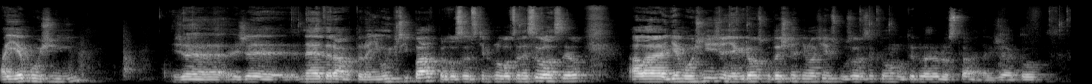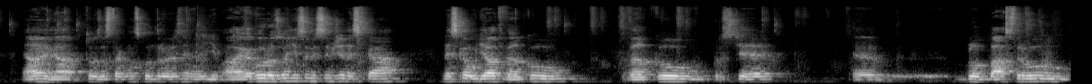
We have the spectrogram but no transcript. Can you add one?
a je možný, že, že ne, teda to není můj případ, proto jsem s tím hluboce nesouhlasil, ale je možný, že někdo skutečně tímhle tím způsobem se k tomu multiplayeru dostane, takže jako, já nevím, já to zase tak moc kontroverzně nevidím, ale jako rozhodně si myslím, že dneska, dneska udělat velkou, velkou prostě eh, blockbusterovou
